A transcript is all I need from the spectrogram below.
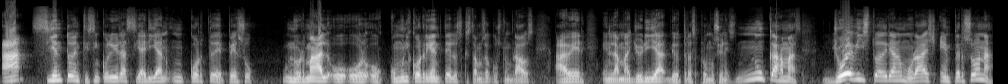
a 125 libras si harían un corte de peso normal o, común y corriente de los que estamos acostumbrados a ver en la mayoría de otras promociones. Nunca jamás. Yo he visto a Adriano Moraes en persona.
